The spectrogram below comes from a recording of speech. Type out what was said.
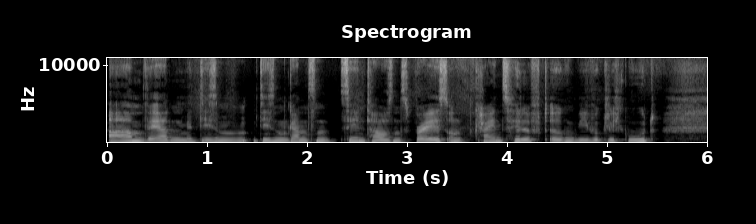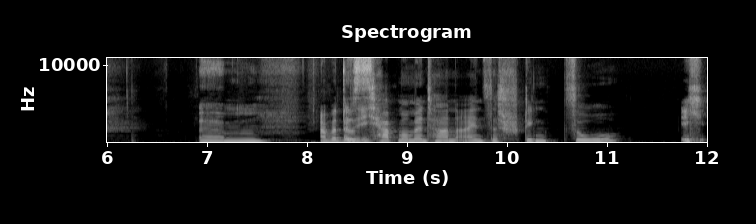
arm werden mit diesem, diesen ganzen 10.000 Sprays und keins hilft irgendwie wirklich gut. Ähm, aber das, Also ich habe momentan eins, das stinkt so. Ich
